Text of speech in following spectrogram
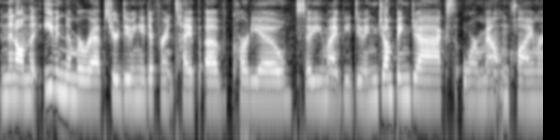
And then on the even number reps, you're doing a different type of cardio. So, you might be doing jumping jacks or mountain climbers,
